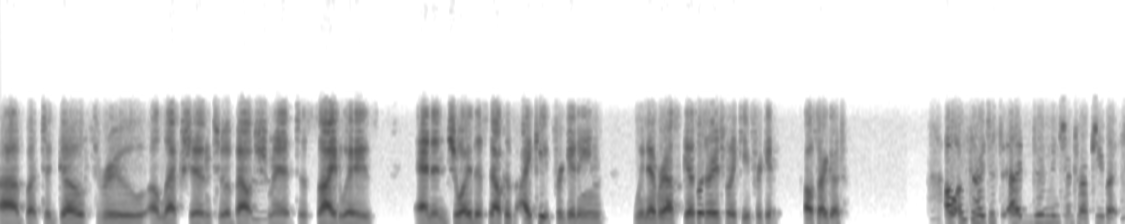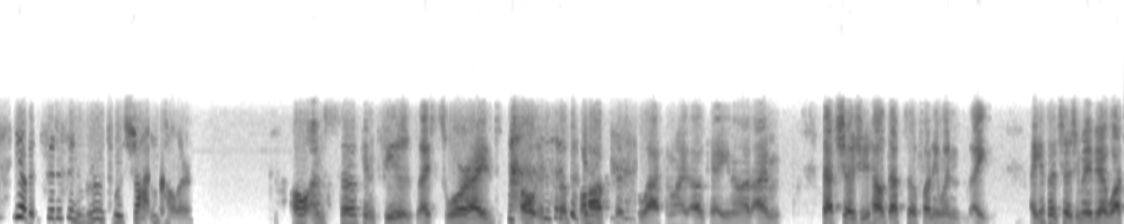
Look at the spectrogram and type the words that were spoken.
Uh, but to go through election to about Schmidt to sideways and enjoy this now because I keep forgetting we never ask guest But- their age, but I keep forgetting. Oh, sorry, good. Oh, I'm sorry. Just I didn't mean to interrupt you, but yeah, but Citizen Ruth was shot in color. Oh, I'm so confused. I swore I'd. Oh, it's the Okay. box that's black and white. Okay, you know what? I'm. That shows you how. That's so funny when I. I guess that shows you maybe I watch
